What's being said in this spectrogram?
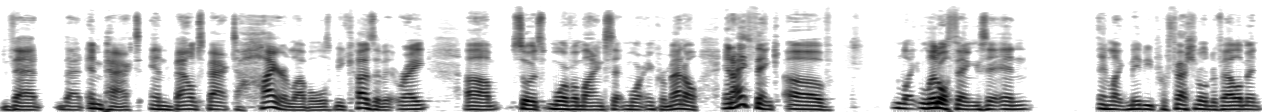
that that impact and bounce back to higher levels because of it. Right. Um, so it's more of a mindset, more incremental. And I think of like little things and and like maybe professional development.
